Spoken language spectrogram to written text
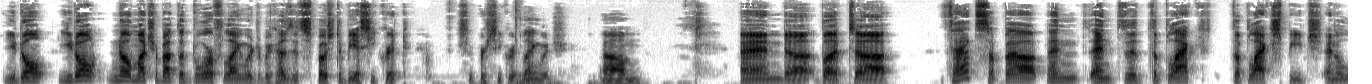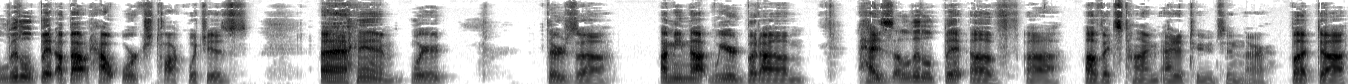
You don't, you don't know much about the dwarf language because it's supposed to be a secret, super secret language. Um, and, uh, but, uh, that's about, and, and the, the black, the black speech and a little bit about how orcs talk, which is, ahem, weird. There's, uh, I mean, not weird, but, um, has a little bit of, uh, of its time attitudes in there. But, uh,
